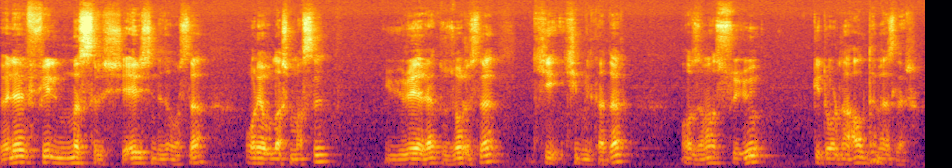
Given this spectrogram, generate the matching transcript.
Böyle fil Mısır şehir içinde de olsa oraya ulaşması yürüyerek zor ise 2 mil kadar o zaman suyu git oradan al demezler.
